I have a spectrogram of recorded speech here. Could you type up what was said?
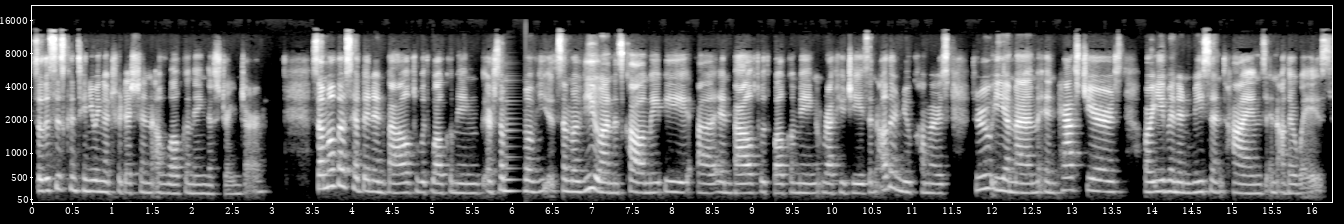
So this is continuing a tradition of welcoming the stranger. Some of us have been involved with welcoming, or some of you, some of you on this call may be uh, involved with welcoming refugees and other newcomers through EMM in past years or even in recent times in other ways.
